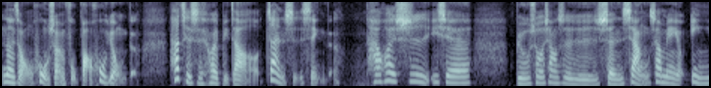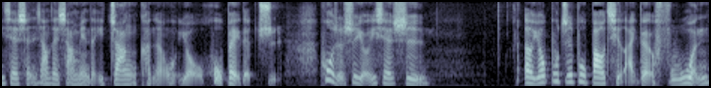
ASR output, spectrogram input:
那种护身符保护用的，它其实会比较暂时性的，它会是一些比如说像是神像上面有印一些神像在上面的一张可能有护背的纸，或者是有一些是呃由不织布包起来的符文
